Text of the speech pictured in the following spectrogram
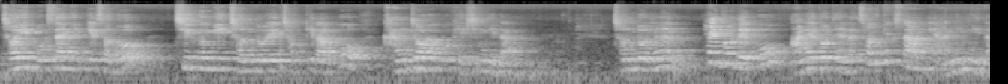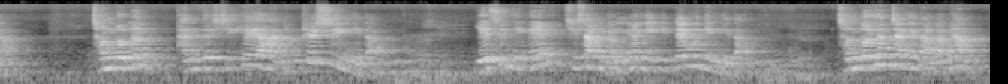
저희 목사님께서도 지금이 전도의 적기라고 강조하고 계십니다. 전도는 해도 되고 안 해도 되는 선택사항이 아닙니다. 전도는 반드시 해야 하는 필수입니다. 예수님의 지상 명령이기 때문입니다. 전도 현장에 나가면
